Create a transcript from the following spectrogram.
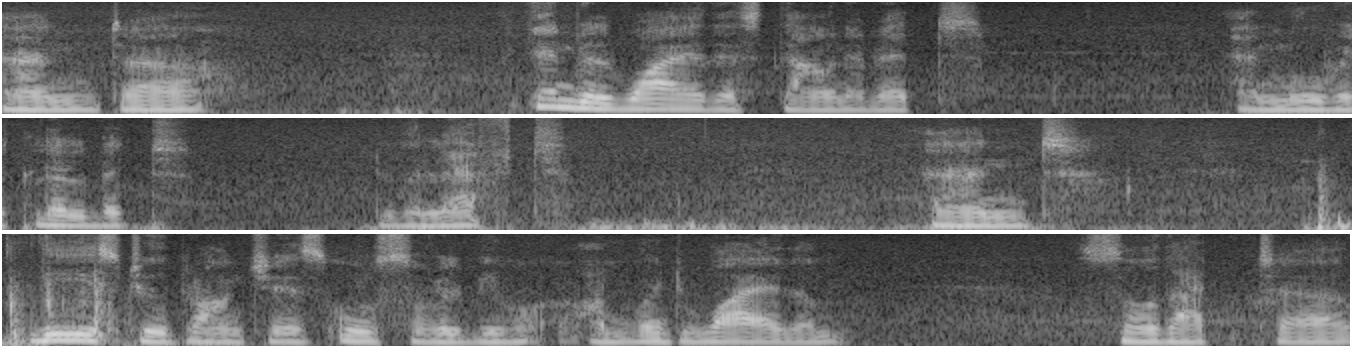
and uh, again we'll wire this down a bit and move it a little bit to the left. And these two branches also will be I'm going to wire them so that uh,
